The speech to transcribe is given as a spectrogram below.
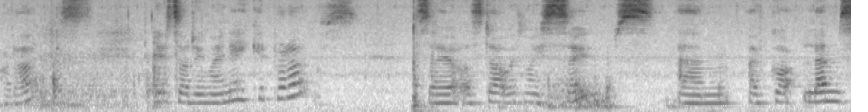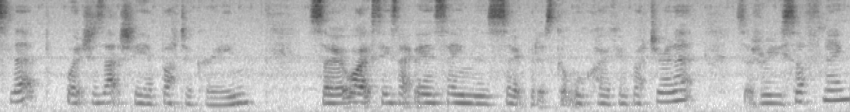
products. Next I'll do my naked products. So I'll start with my soaps. Um, I've got Lem Slip, which is actually a buttercream. So it works exactly the same as soap, but it's got more cocoa butter in it, so it's really softening.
